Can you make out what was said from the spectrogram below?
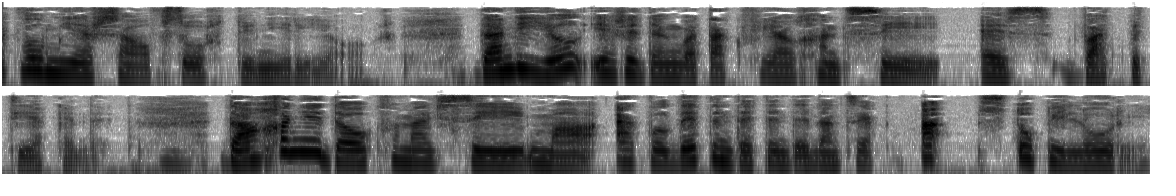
ek wil meer selfsorg doen hierdie jaar. Dan die heel eerste ding wat ek vir jou gaan sê is wat beteken dit? Dan gaan jy dalk vir my sê maar ek wil dit en dit en dit dan sê ek ah, stop die lorry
